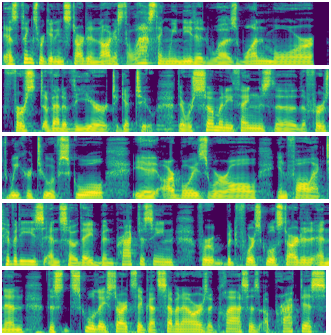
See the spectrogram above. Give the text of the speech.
as things were getting started in August, the last thing we needed was one more first event of the year to get to. There were so many things the the first week or two of school. Eh, our boys were all in fall activities, and so they'd been practicing for before school started. And then the school day starts. They've got seven hours of classes, a practice,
